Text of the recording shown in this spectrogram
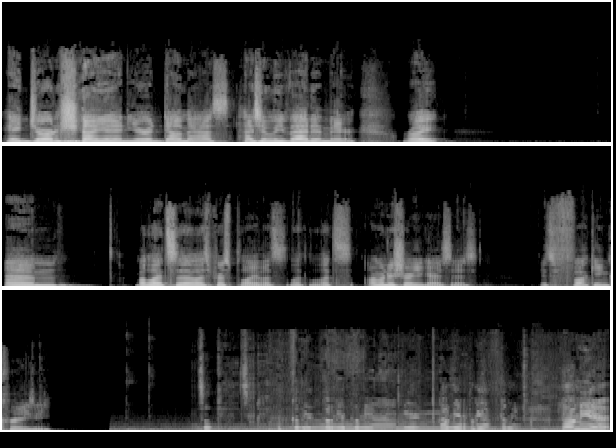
Hey, Jordan Cheyenne, you're a dumbass. How'd you leave that in there? Right? Um, but let's uh let's press play. Let's let, let's I'm gonna show you guys this. It's fucking crazy. It's okay, it's okay. Come here, come here, come here, come here, come here, come here, come here. Come here.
